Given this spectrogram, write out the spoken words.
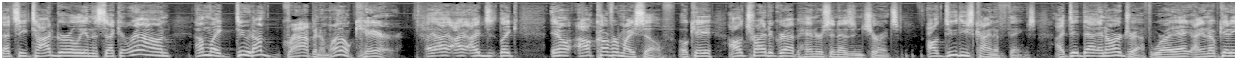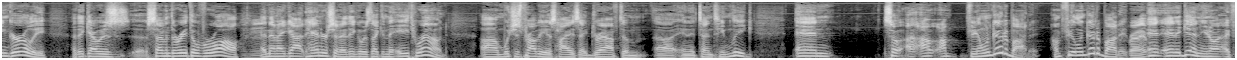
that see Todd Gurley in the second round. I'm like, dude, I'm grabbing him. I don't care. I, I, I just, like, you know, I'll cover myself. Okay, I'll try to grab Henderson as insurance. I'll do these kind of things. I did that in our draft where I, I ended up getting Gurley. I think I was uh, seventh or eighth overall, and then I got Henderson. I think it was like in the eighth round, um, which is probably as high as I draft him uh, in a ten team league. And so I, I'm feeling good about it. I'm feeling good about it. Right. And, and again, you know, I've,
